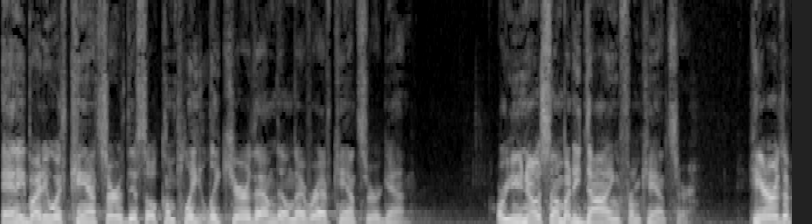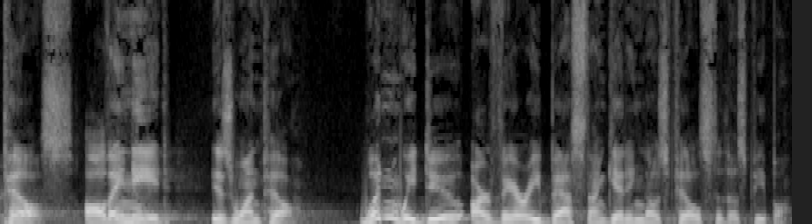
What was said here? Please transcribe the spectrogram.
Anybody with cancer, this will completely cure them. They'll never have cancer again. Or you know somebody dying from cancer. Here are the pills. All they need is one pill. wouldn't we do our very best on getting those pills to those people?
